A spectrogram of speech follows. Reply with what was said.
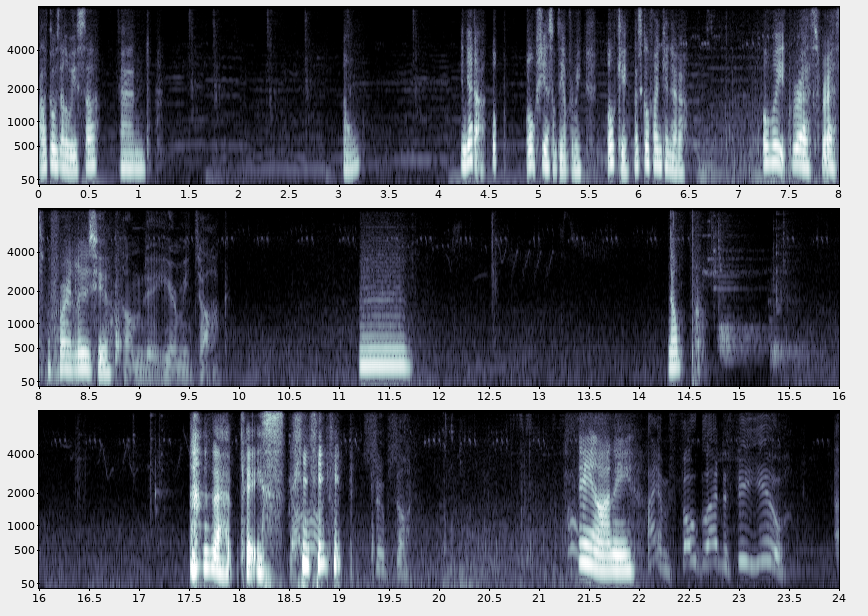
I'll go with Elouisa, and... No. Kenyatta! Oh, oh, she has something for me. Okay, let's go find Kenyatta. Oh wait, rest, rest before I lose you. Come to hear me talk? Hmm. Nope. that face. Hey, Auni. I am so glad to see you. Uh,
